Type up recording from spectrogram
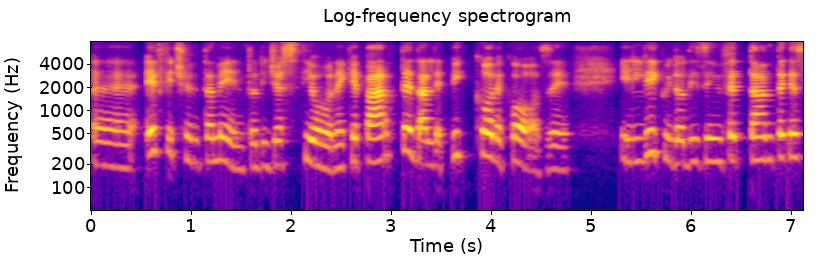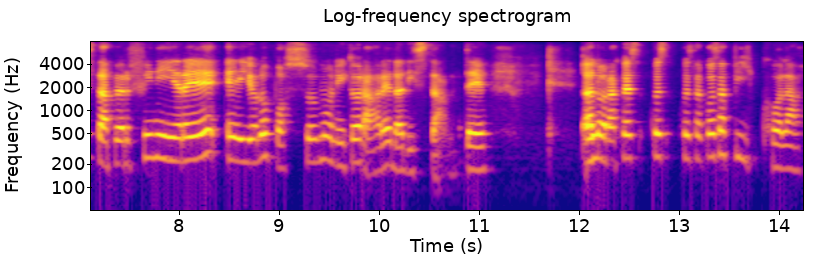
eh, efficientamento di gestione che parte dalle piccole cose, il liquido disinfettante che sta per finire e io lo posso monitorare da distante allora, quest, quest, questa cosa piccola,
